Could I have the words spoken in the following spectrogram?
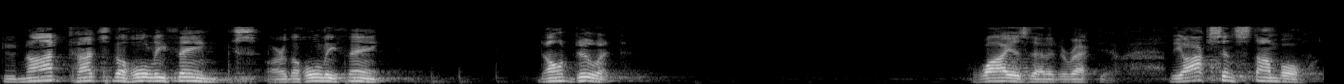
Do not touch the holy things or the holy thing. Don't do it. Why is that a directive? The oxen stumble.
